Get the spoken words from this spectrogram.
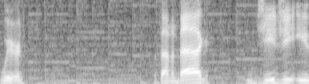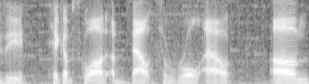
Weird. Put that in the bag. GG easy pickup squad about to roll out. Um,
